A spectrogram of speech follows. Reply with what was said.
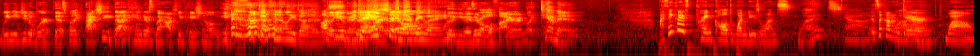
we need you to work this. We're like, actually, that hinders my occupational needs. It definitely does. Like, you guys are in, every- in every way. like, you guys are all fired. Like, damn it. I think I've prank called Wendy's once. What? Yeah, it was like on Why? a dare. Wow.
